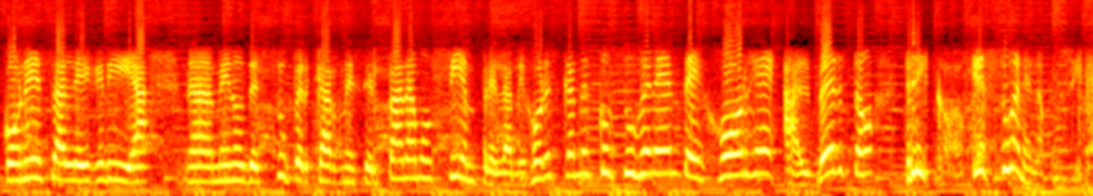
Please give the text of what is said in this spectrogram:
con esa alegría, nada menos de Supercarnes El Páramo, siempre las mejores carnes con su gerente Jorge Alberto Rico. Que suene la música.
